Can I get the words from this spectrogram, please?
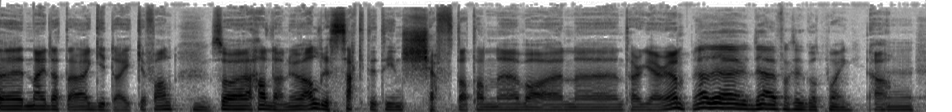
eh, Nei, dette gidder jeg ikke, faen. Mm. Så hadde han jo aldri sagt det til en kjeft at han eh, var en, eh, en Targaryen. Ja, det er, det er faktisk et godt poeng. Ja. Uh,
